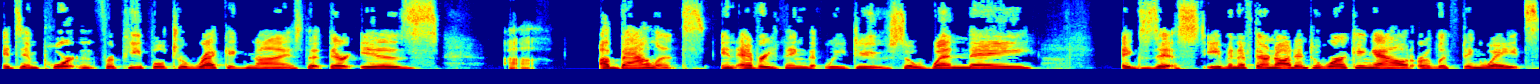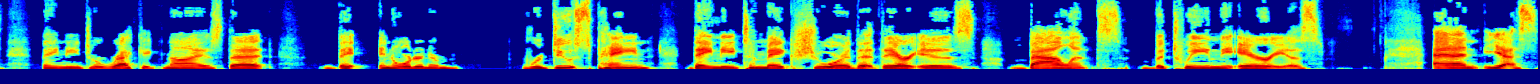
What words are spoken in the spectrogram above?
It's important for people to recognize that there is uh, a balance in everything that we do. So when they exist even if they're not into working out or lifting weights they need to recognize that they in order to reduce pain they need to make sure that there is balance between the areas and yes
